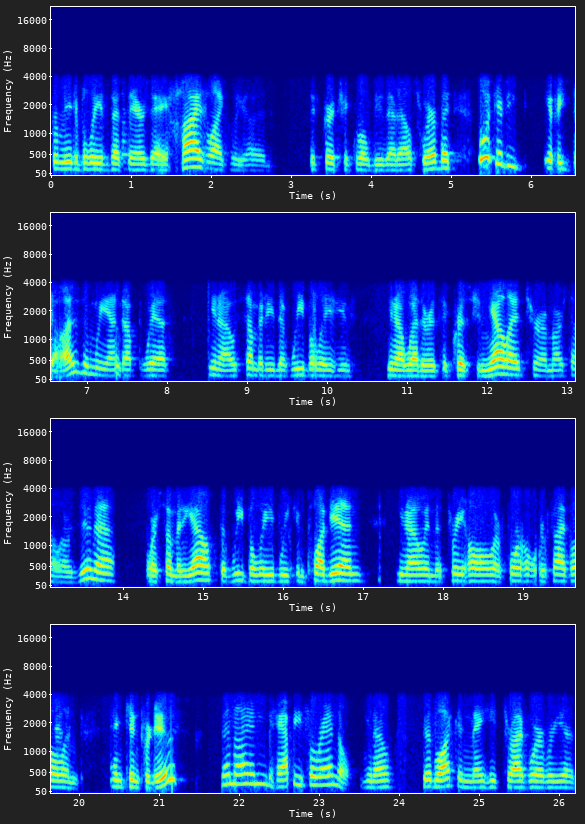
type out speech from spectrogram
for me to believe that there's a high likelihood that Grichuk will do that elsewhere. But look, if he if he does, and we end up with you know somebody that we believe, you know whether it's a Christian Yelich or a Marcell Ozuna or somebody else that we believe we can plug in, you know, in the three hole or four hole or five hole and and can produce, then I'm happy for Randall. You know, good luck and may he thrive wherever he is.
